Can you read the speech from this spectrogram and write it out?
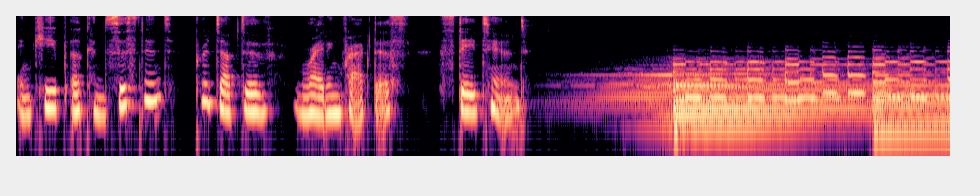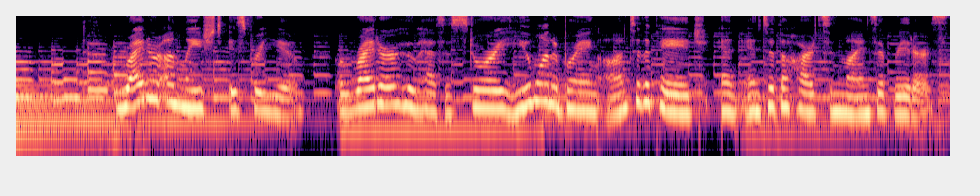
and keep a consistent, productive writing practice. Stay tuned. Writer Unleashed is for you, a writer who has a story you want to bring onto the page and into the hearts and minds of readers.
